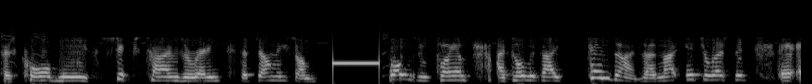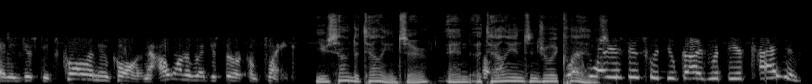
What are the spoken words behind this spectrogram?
has called me six times already to sell me some frozen clams? I told the guy ten times I'm not interested, and he just keeps calling and calling. Now I want to register a complaint. You sound Italian, sir, and Italians enjoy What, clams. what is this with you guys with the Italians?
